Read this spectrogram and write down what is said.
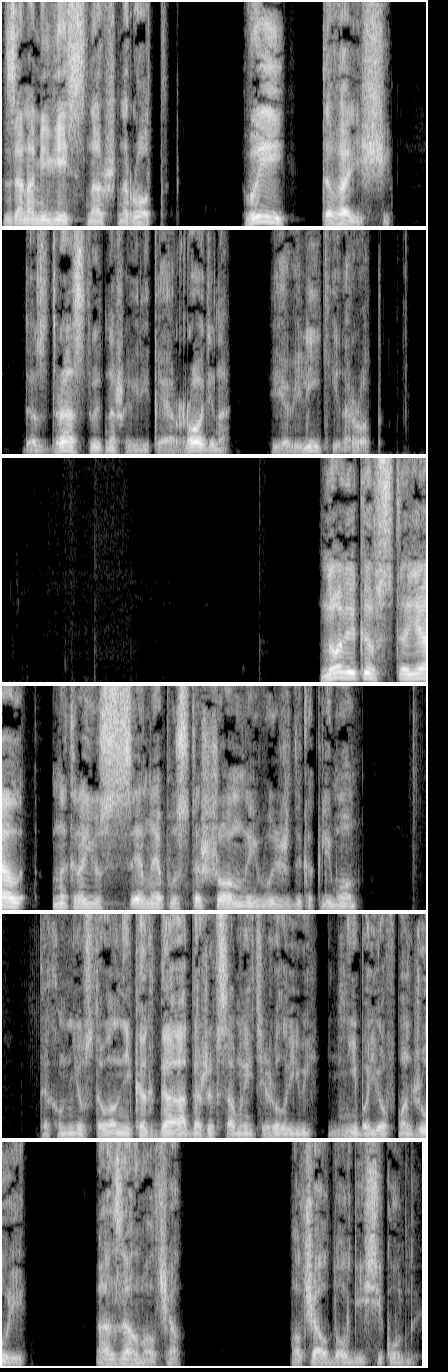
за нами весь наш народ. Вы, товарищи, да здравствует наша великая Родина, ее великий народ. Новиков стоял на краю сцены, опустошенный, выжды, как лимон. Так он не уставал никогда, даже в самые тяжелые дни боев в Манчжурии. А зал молчал. Молчал долгие секунды.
